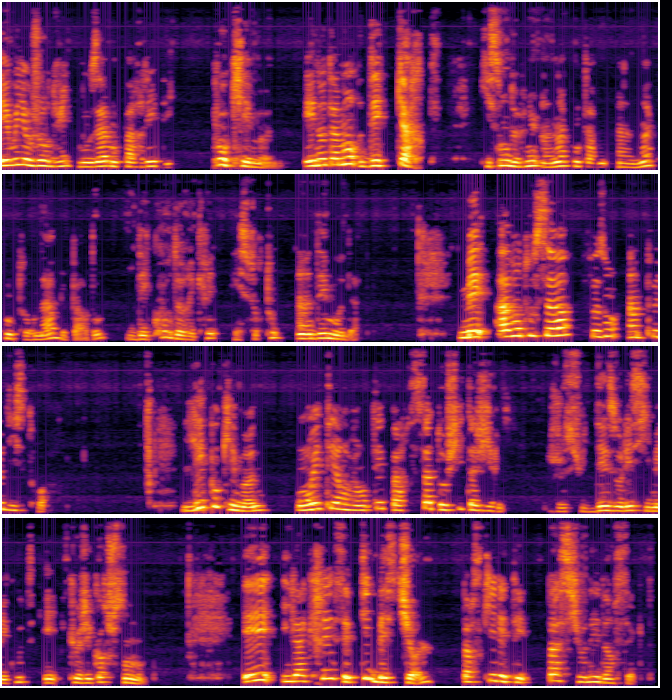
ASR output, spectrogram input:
Et oui, aujourd'hui, nous allons parler des Pokémon, et notamment des cartes, qui sont devenues un, incontournable des cours de récré et surtout indémodables. Mais avant tout ça, faisons un peu d'histoire. Les Pokémon ont été inventés par Satoshi Tajiri. Je suis désolée s'il m'écoute et que j'écorche son nom. Et il a créé ces petites bestioles parce qu'il était passionné d'insectes.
